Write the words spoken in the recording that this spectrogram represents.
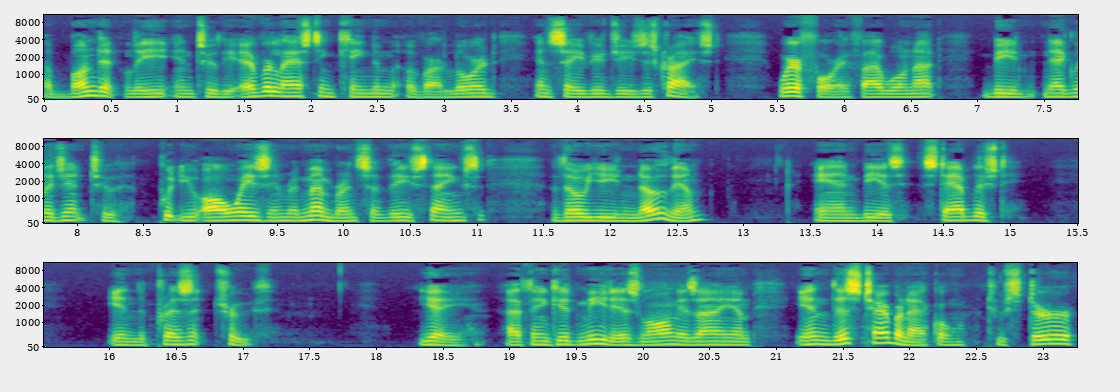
abundantly into the everlasting kingdom of our Lord and Savior Jesus Christ. Wherefore, if I will not be negligent to put you always in remembrance of these things, though ye know them, and be established in the present truth. Yea, I think it meet as long as I am in this tabernacle to stir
